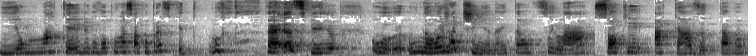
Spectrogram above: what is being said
e eu marquei, eu digo, vou conversar com o prefeito. É assim, o, o não eu já tinha, né? Então fui lá, só que a casa estava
